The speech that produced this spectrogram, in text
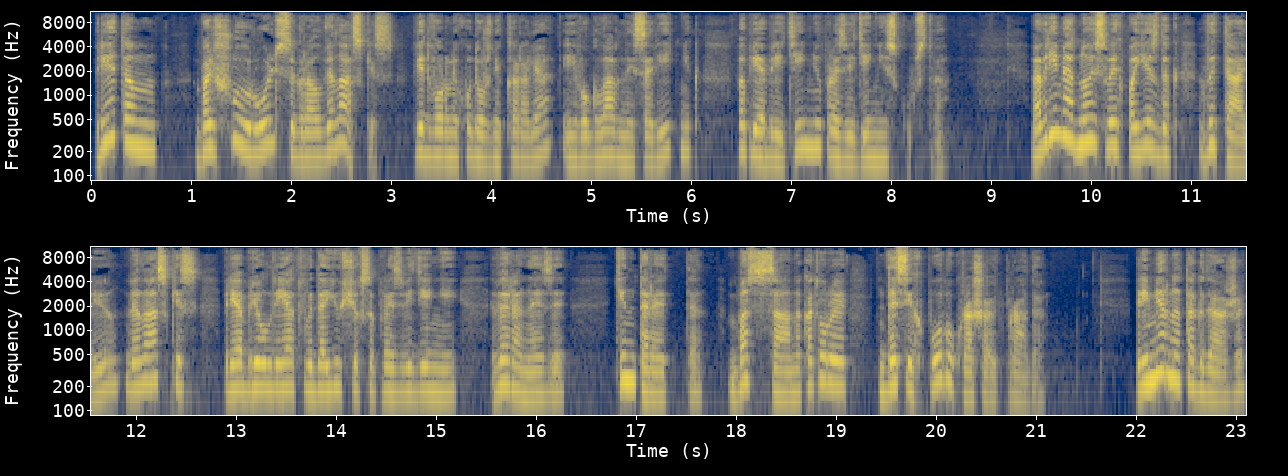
При этом большую роль сыграл Веласкес, придворный художник короля и его главный советник по приобретению произведений искусства. Во время одной из своих поездок в Италию Веласкес приобрел ряд выдающихся произведений Веронезе, Тинторетто, Бассана, которые до сих пор украшают Прадо. Примерно тогда же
